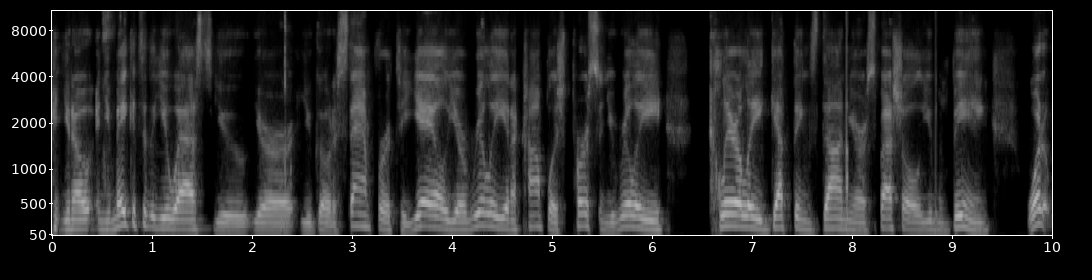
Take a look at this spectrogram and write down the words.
you know and you make it to the us you you're you go to stanford to yale you're really an accomplished person. You really clearly get things done. You're a special human being. What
